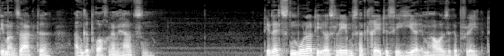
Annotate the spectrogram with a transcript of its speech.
wie man sagte, an gebrochenem Herzen. Die letzten Monate ihres Lebens hat Grete sie hier im Hause gepflegt.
